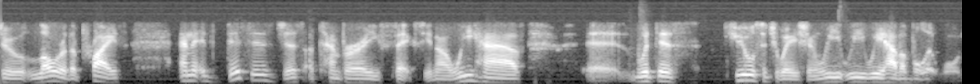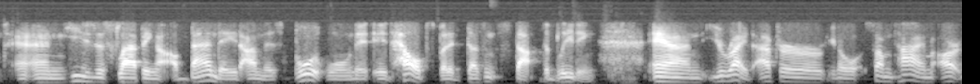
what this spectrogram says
to lower the price, and it, this is just a temporary fix. You know, we have uh, with this fuel situation, we we we have a bullet wound, and he's just slapping a band-aid on this bullet wound. It it helps, but it doesn't stop the bleeding. And you're right. After you know some time, our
